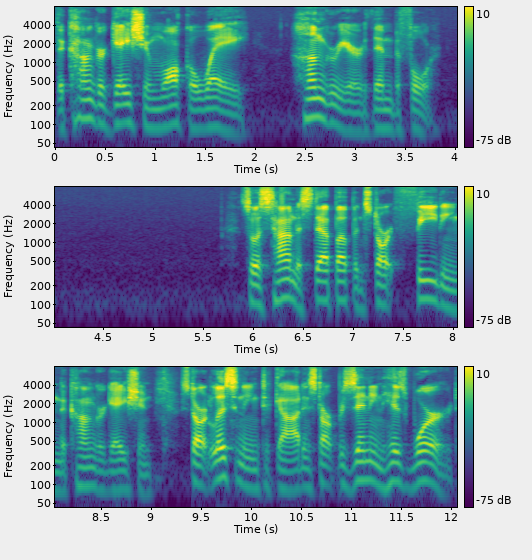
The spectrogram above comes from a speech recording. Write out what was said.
the congregation walk away hungrier than before. So it's time to step up and start feeding the congregation, start listening to God, and start presenting His Word.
